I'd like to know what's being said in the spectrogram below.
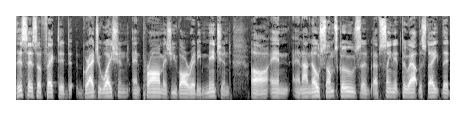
this has affected graduation and prom, as you've already mentioned. uh, and and I know some schools I've seen it throughout the state that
